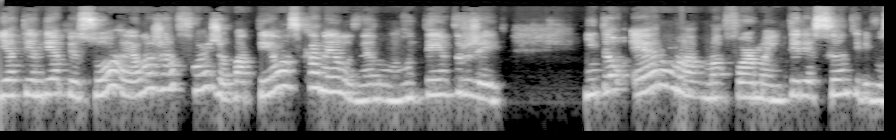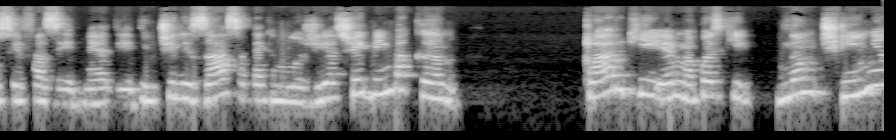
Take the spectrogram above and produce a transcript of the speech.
e atender a pessoa, ela já foi, já bateu as canelas, né, não tem outro jeito. Então, era uma, uma forma interessante de você fazer, né, de, de utilizar essa tecnologia, achei bem bacana. Claro que é uma coisa que não tinha,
